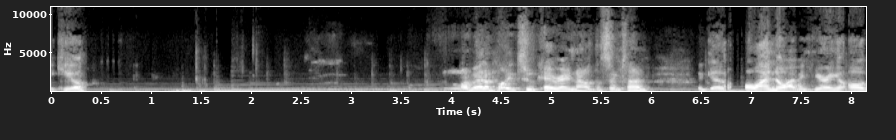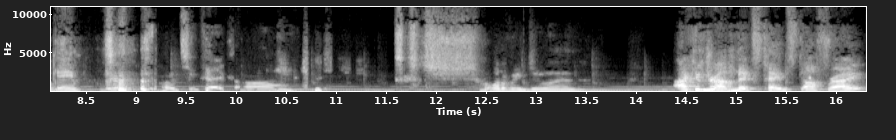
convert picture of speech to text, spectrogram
Akil. My bad. I'm playing 2K right now at the same time. I guess Oh, I know. I've been hearing it all game. Playing 2K. Um, what are we doing? I can drop mixtape stuff, right?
